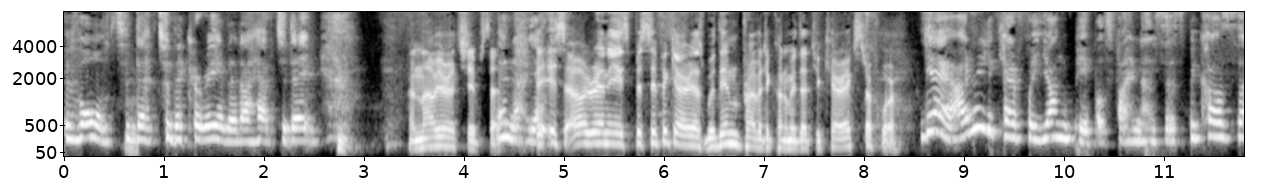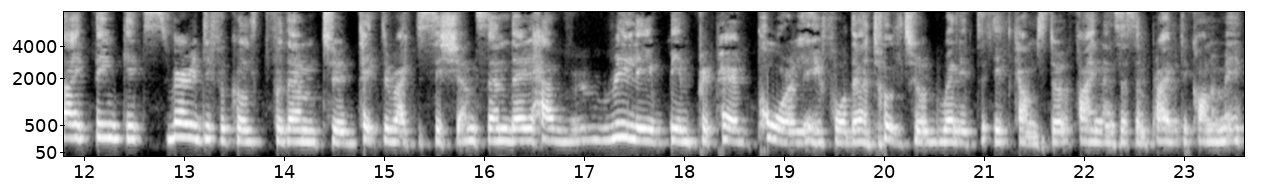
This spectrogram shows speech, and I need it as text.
evolved to the, to the career that I have today. And now you're at Schibsted. Now, yeah. Is are there any specific areas within private economy that you care extra for? Yeah, I really care for young people's finances because I think it's very difficult for them to take the right decisions, and they have really been prepared poorly for the adulthood when it it comes to finances and private economy.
